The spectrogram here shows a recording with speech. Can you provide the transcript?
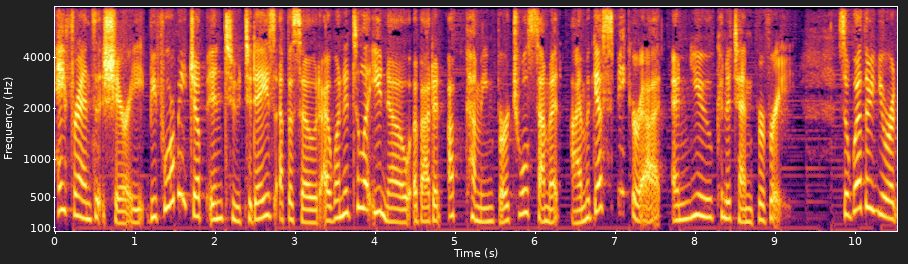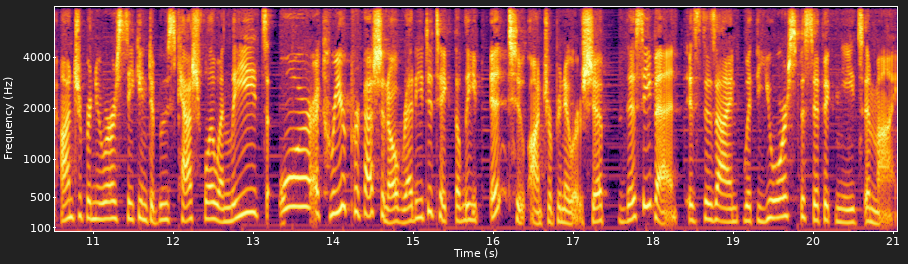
Hey friends, it's Sherry. Before we jump into today's episode, I wanted to let you know about an upcoming virtual summit I'm a guest speaker at and you can attend for free. So whether you're an entrepreneur seeking to boost cash flow and leads or a career professional ready to take the leap into entrepreneurship, this event is designed with your specific needs in mind.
